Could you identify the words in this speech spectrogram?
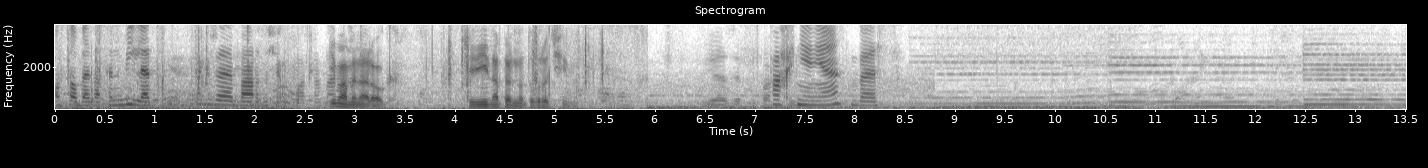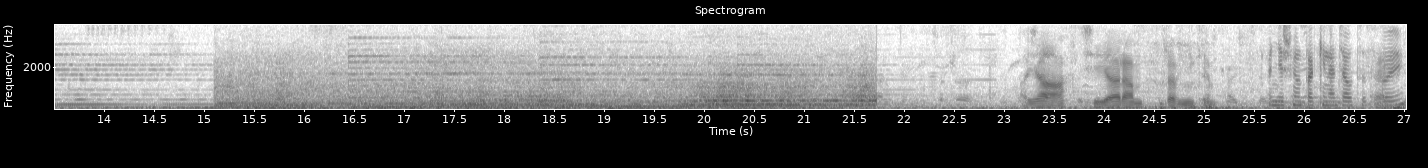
osobę, za ten bilet, także bardzo się opłaca. I Bardzo. mamy na rok. Czyli na pewno tu wrócimy. Jezu, pachnie. Pachnie, nie? Bez. A ja się jaram prawnikiem. Będziesz miał taki na działce swojej?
